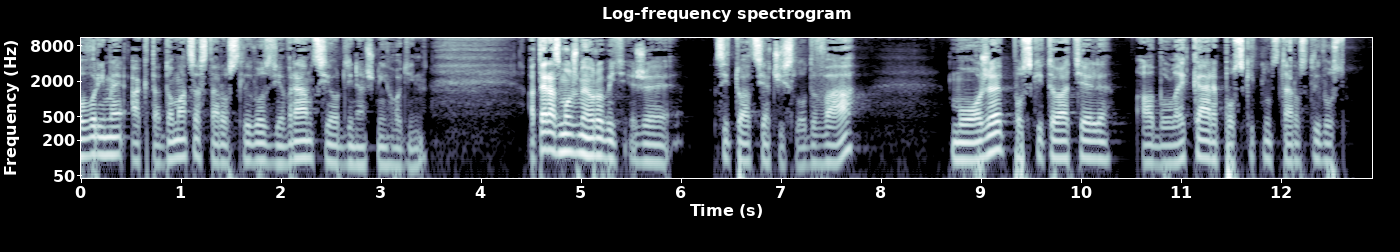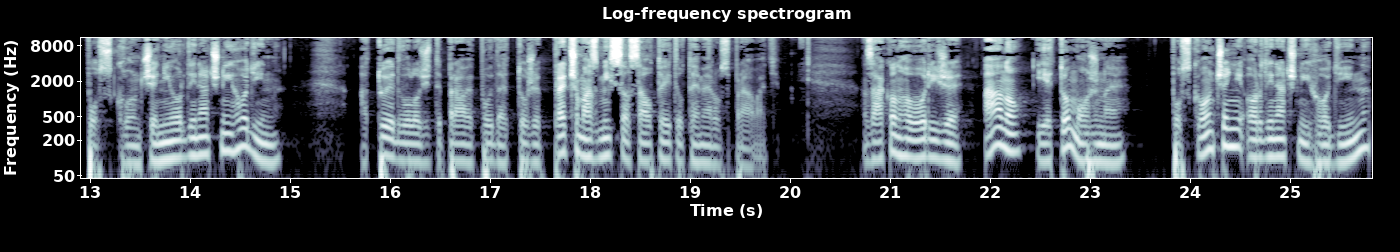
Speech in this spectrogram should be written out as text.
Hovoríme, ak tá domáca starostlivosť je v rámci ordinačných hodín. A teraz môžeme urobiť, že situácia číslo 2 môže poskytovateľ alebo lekár poskytnúť starostlivosť po skončení ordinačných hodín. A tu je dôležité práve povedať to, že prečo má zmysel sa o tejto téme rozprávať. Zákon hovorí, že áno, je to možné. Po skončení ordinačných hodín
